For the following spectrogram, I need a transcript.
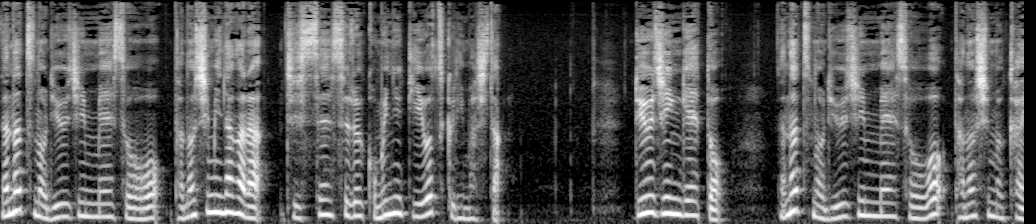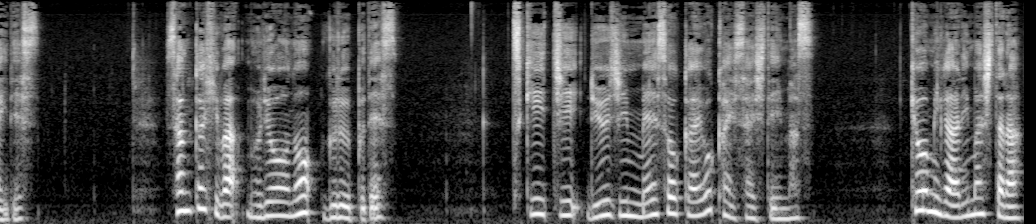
7つの竜神瞑想を楽しみながら実践するコミュニティを作りました。竜神ゲート7つの竜神瞑想を楽しむ会です。参加費は無料のグループです。月1竜神瞑想会を開催しています。興味がありましたら、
